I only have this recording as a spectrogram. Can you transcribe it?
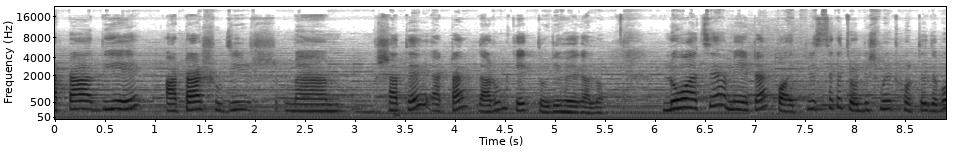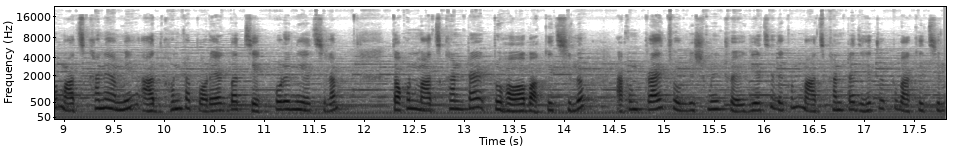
আটা দিয়ে আটা সুজির সাথে একটা দারুণ কেক তৈরি হয়ে গেল। লো আছে, আমি এটা পঁয়ত্রিশ থেকে চল্লিশ মিনিট হতে দেবো। মাঝখানে আমি আধ ঘণ্টা পরে একবার চেক করে নিয়েছিলাম। তখন মাঝখানটা একটু হওয়া বাকি ছিল। এখন প্রায় চল্লিশ মিনিট হয়ে গিয়েছে। দেখুন মাঝখানটা যেহেতু একটু বাকি ছিল,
